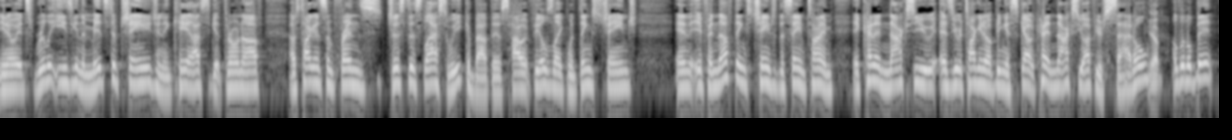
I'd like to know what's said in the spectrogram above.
You know, it's really easy in the midst of change and in chaos to get thrown off. I was talking to some friends just this last week about this, how it feels like when things change, and if enough things change at the same time, it kind of knocks you, as you were talking about being a scout, kind of knocks you off your saddle yep. a little bit.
